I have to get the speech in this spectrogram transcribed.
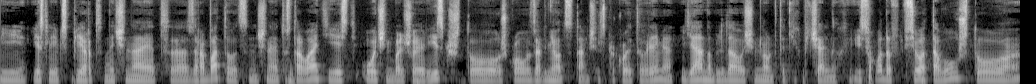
и если эксперт начинает э, зарабатывать зарабатываться, начинает уставать, есть очень большой риск, что школа загнется там через какое-то время. Я наблюдал очень много таких печальных исходов. Все от того, что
